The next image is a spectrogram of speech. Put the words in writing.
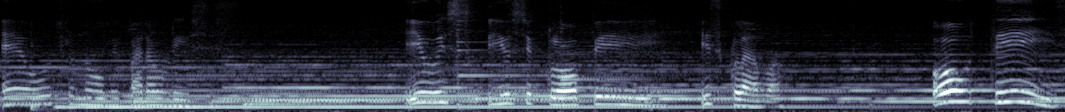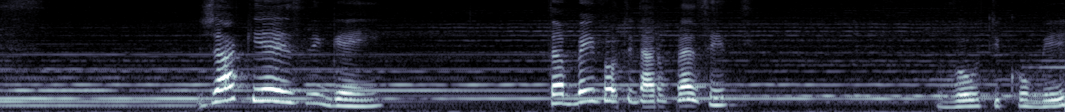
é outro nome para Ulisses. E o, e o ciclope exclama: Ou Tis, já que és ninguém, também vou te dar um presente. Vou te comer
